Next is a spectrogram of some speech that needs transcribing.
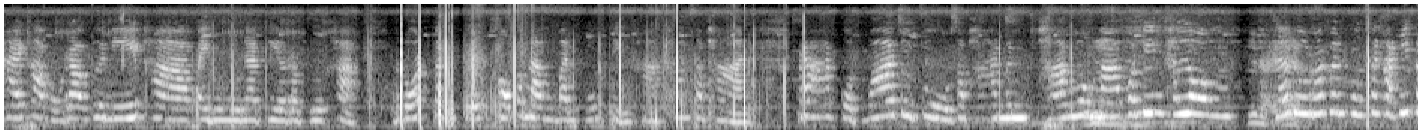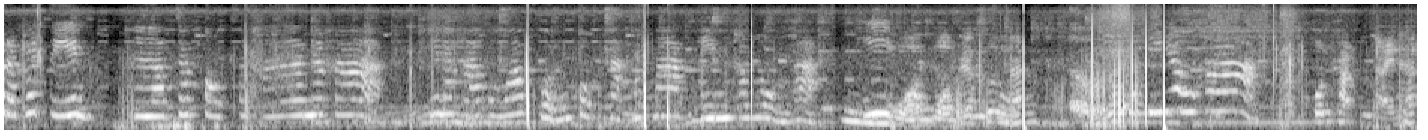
ท้ายข่าวของเราคืนนี้พาไปดูนาทีระทึกค่ะ รถบรรทุกเขากำลังบรรทุกสินค้าข้ามสะพานปรากฏว่าจู่ๆสะพานมันพังลงมาเพราะดินถล่มที่ไหนแล้วดูรถบรรทุกสิคะที่ประเทศจีนเกือบจะตกสะพานนะคะนี่นะคะเพราะว่าฝนตกหนักมากๆดินถล่มค่ะ ที่หัวหัวแค่ครึ่งนะแล้วคนเดียวค่ะ คนขับอยู่ไหนนะฮะ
